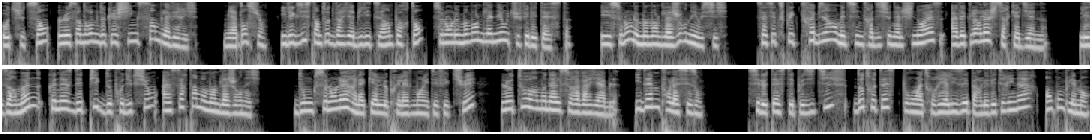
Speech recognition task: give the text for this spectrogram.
Au-dessus de 100, le syndrome de Cushing semble avéré. Mais attention, il existe un taux de variabilité important selon le moment de l'année où tu fais les tests. Et selon le moment de la journée aussi. Ça s'explique très bien en médecine traditionnelle chinoise avec l'horloge circadienne. Les hormones connaissent des pics de production à certains moments de la journée. Donc selon l'heure à laquelle le prélèvement est effectué, le taux hormonal sera variable. Idem pour la saison. Si le test est positif, d'autres tests pourront être réalisés par le vétérinaire en complément,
